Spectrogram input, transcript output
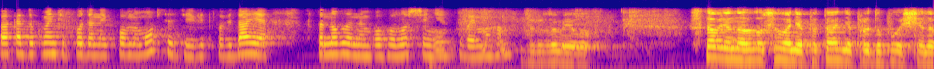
пакет документів поданий в повному обсязі, відповідає встановленим в оголошенні вимогам. Зрозуміло. Ставлю на голосування питання про допущення,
